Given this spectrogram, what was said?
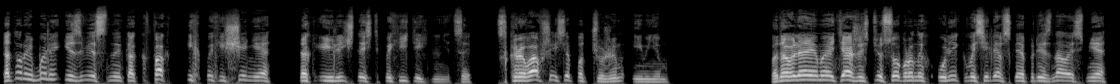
которые были известны как факт их похищения, так и личность похитительницы, скрывавшейся под чужим именем. Подавляемая тяжестью собранных улик, Василевская призналась мне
